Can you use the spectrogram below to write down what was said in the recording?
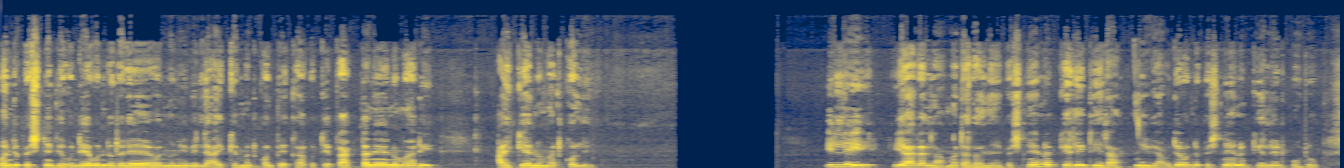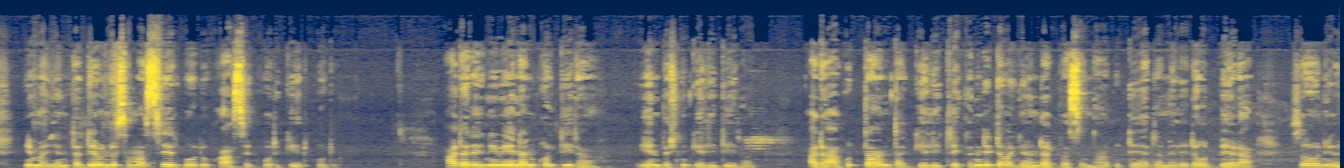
ಒಂದು ಪ್ರಶ್ನೆಗೆ ಒಂದೇ ಒಂದು ಹೃದಯವನ್ನು ನೀವು ಇಲ್ಲಿ ಆಯ್ಕೆ ಮಾಡ್ಕೊಳ್ಬೇಕಾಗುತ್ತೆ. ಪ್ರಾರ್ಥನೆಯನ್ನು ಮಾಡಿ, ಆಯ್ಕೆಯನ್ನು ಮಾಡಿಕೊಳ್ಳಿ. ಇಲ್ಲಿ ಯಾರೆಲ್ಲ ಮೊದಲನೇ ಪ್ರಶ್ನೆಯನ್ನು ಕೇಳಿದ್ದೀರಾ? ನೀವು ಯಾವುದೇ ಒಂದು ಪ್ರಶ್ನೆಯನ್ನು ಕೇಳಿರ್ಬೋದು. ನಿಮ್ಮ ಎಂಥದ್ದೇ ಒಂದು ಸಮಸ್ಯೆ ಇರ್ಬೋದು, ಆಸೆ, ಕೋರಿಕೆ ಇರ್ಬೋದು. ಆದರೆ ನೀವೇನು ಅಂದ್ಕೊಳ್ತೀರಾ ಏನು ಪ್ರಶ್ನೆ ಕೇಳಿದ್ದೀರಾ? ಅದು ಆಗುತ್ತಾ ಅಂತ ಕೇಳಿದರೆ ಖಂಡಿತವಾಗಿ ಹಂಡ್ರೆಡ್ ಪರ್ಸೆಂಟ್ ಆಗುತ್ತೆ. ಅದರ ಮೇಲೆ ಡೌಟ್ ಬೇಡ. ಸೊ ನೀವು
